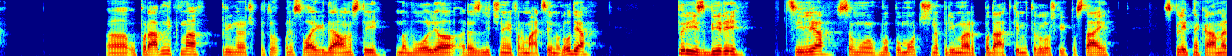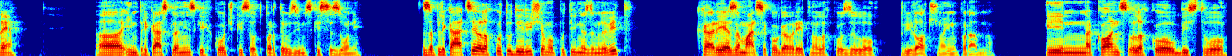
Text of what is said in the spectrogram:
uporabnik ima pri načrtovanju svojih dejavnosti na voljo različne informacije in orodja. Pri izbiri cilja so mu v pomoč na primer podatki meteoroloških postaj, spletne kamere, in prikaz planinskih koč, ki so odprte v zimski sezoni. Z aplikacijo lahko tudi rišemo poti na zemljevid, kar je za marsikoga verjetno lahko zelo priročno in uporabno. In na koncu lahko v bistvu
